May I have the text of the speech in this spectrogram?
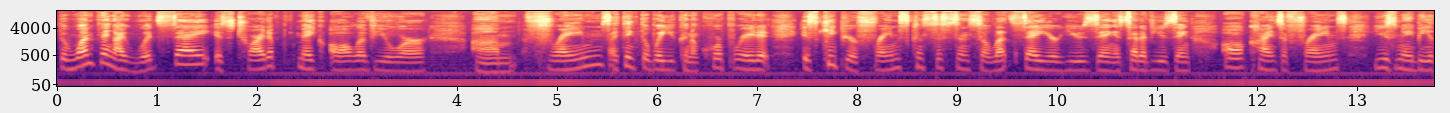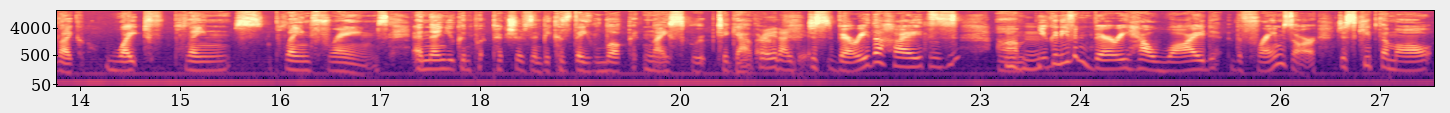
The one thing I would say is try to make all of your um, frames. I think the way you can incorporate it is keep your frames consistent. So let's say you're using, instead of using all kinds of frames, use maybe like white plain plain frames and then you can put pictures in because they look nice grouped together Great idea. just vary the heights um, you can even vary how wide the frames are just keep them all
